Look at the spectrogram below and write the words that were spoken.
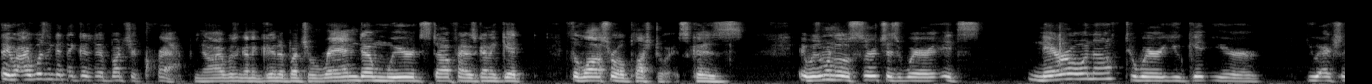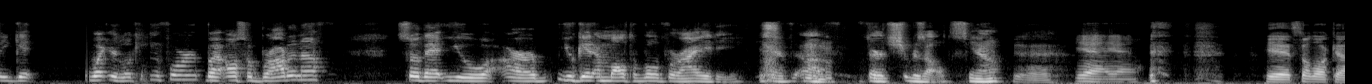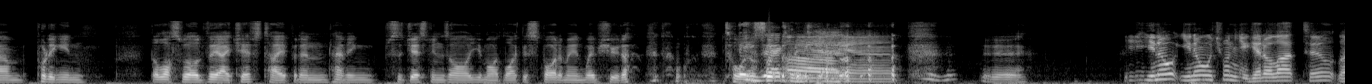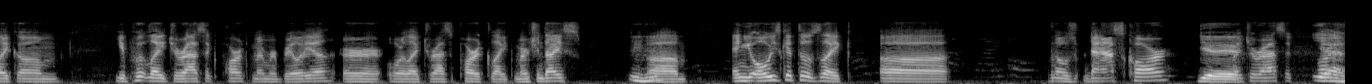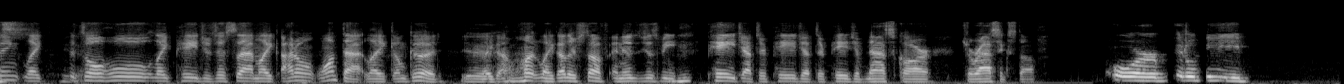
I wasn't going to get a bunch of crap. You know, I wasn't going to get a bunch of random weird stuff. I was going to get the Lost World plush toys because it was one of those searches where it's narrow enough to where you get your you actually get what you're looking for, but also broad enough so that you are you get a multiple variety of, of search results. You know. Yeah. Yeah, yeah. Yeah, it's not like um, putting in the Lost World VHS tape and then having suggestions. Oh, you might like this Spider-Man web shooter toy. Exactly. Uh, Yeah. yeah. Yeah. Y- You know, you know which one you get a lot too. Like, um, you put like Jurassic Park memorabilia or or like Jurassic Park like merchandise. Mhm. Um, and you always get those like uh, those NASCAR Yeah. like Jurassic Park Yes. thing. Like, it's a whole like page of just that. I'm like, I don't want that. Like, I'm good. yeah. Like, I want like other stuff, and it'd just be Mhm. page after page after page of NASCAR Jurassic stuff. or it'll be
